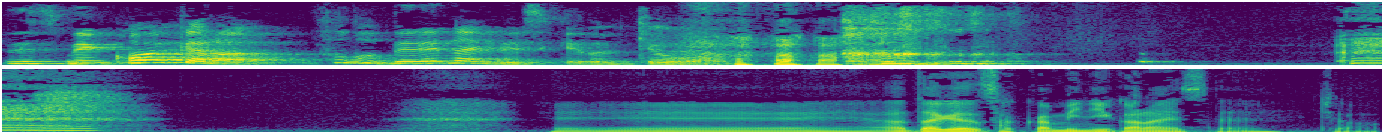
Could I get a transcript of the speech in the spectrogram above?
ですね怖いから外出れないですけど今日は えー、あ、だけどサッカー見に行かないですね、じゃあ。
